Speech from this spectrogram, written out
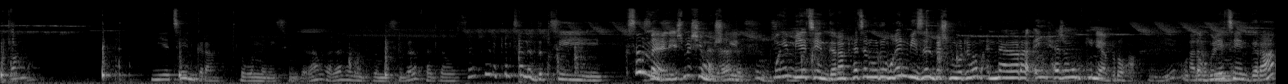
الباربه 200 غرام طلبوا لنا 200 غرام voilà دابا نديروا 200 غرام في هذا ال recette ولكن انت لا درتي كثر معليش ماشي مشكل. المهم 200 غرام حتى نوريهم غير الميزان باش نوريهم أن راه أي حاجة ممكن يعبروها. وطلبوا 200 غرام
